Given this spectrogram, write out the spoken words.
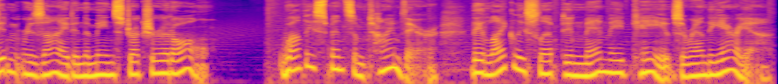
didn't reside in the main structure at all. While they spent some time there, they likely slept in man made caves around the area.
